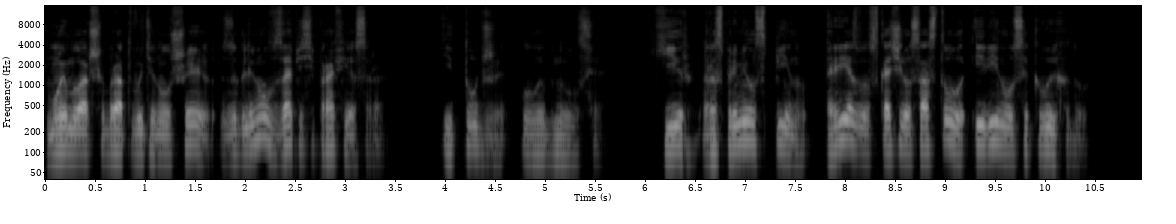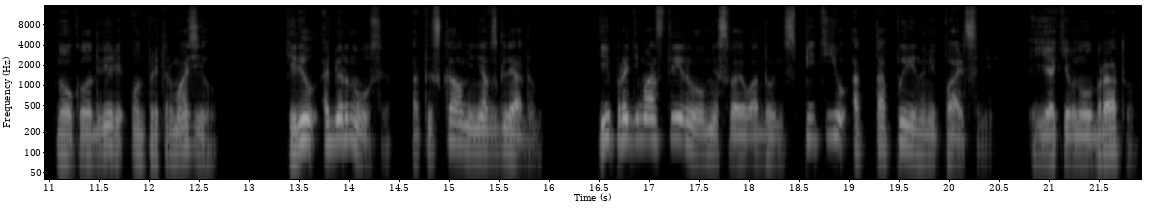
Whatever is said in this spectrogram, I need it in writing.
Мой младший брат вытянул шею, заглянул в записи профессора. И тут же улыбнулся. Кир распрямил спину, резво вскочил со стула и ринулся к выходу но около двери он притормозил. Кирилл обернулся, отыскал меня взглядом и продемонстрировал мне свою ладонь с пятью оттопыренными пальцами. Я кивнул брату,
